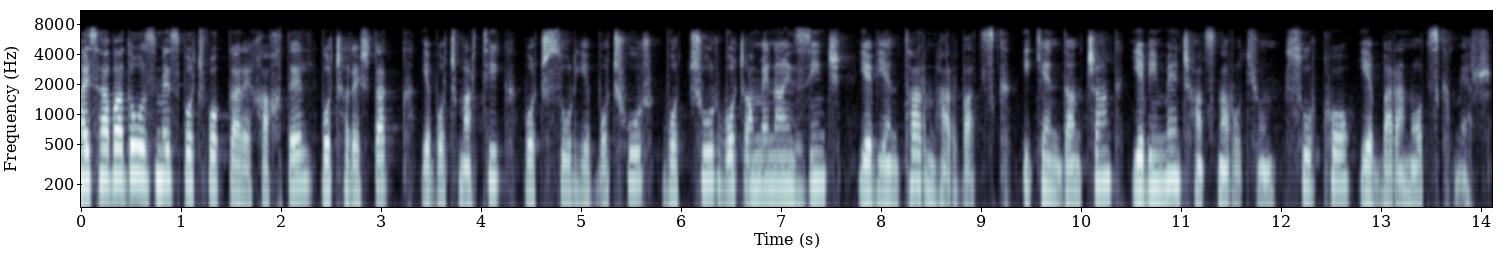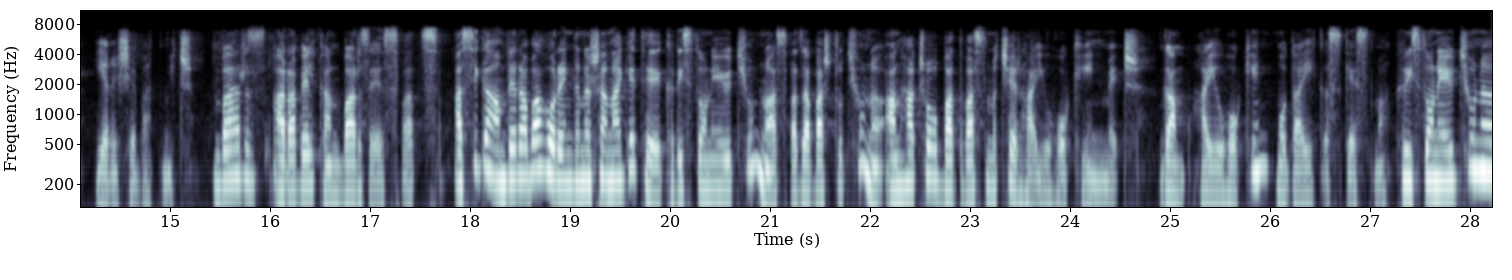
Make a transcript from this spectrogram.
հայս հավատոս մեզ ոչ ոք կարե խախտել ոչ հրեշտակ եւ ոչ մարդիկ ոչ սուր եւ ոչ հուր ոչ շուր ոչ ամենայն զինչ եւ ենթարն հարվածք իքեն դանչանք եւ իմենջ հացնարություն սուրքո եւ բարանոցք մեր Եղիշեբատմիչ Բարզ արավել կան բարզ է ասված ասիգա ամբերաբահորեն կնշանակե թե քրիստոնեությունն ու աստվածաբաշխությունը անհաճող բատվասմը չէր հայու հոգին մեջ կամ հայու հոգին մոդայիկ սկեսմա քրիստոնեությունը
